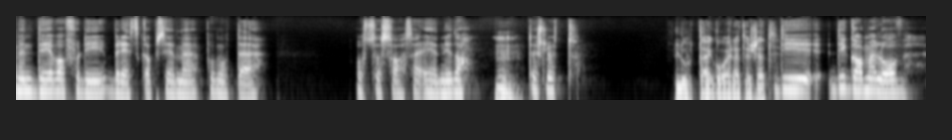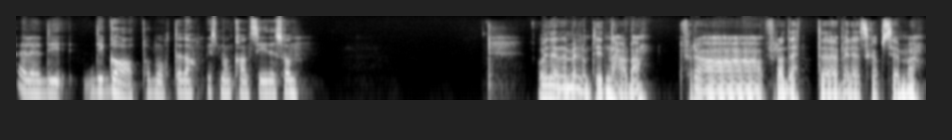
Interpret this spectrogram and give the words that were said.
men det var fordi beredskapshjemmet på en måte også sa seg enig, da, Mm. til slutt. Lot deg gå, rett og slett? De, de ga meg lov, eller de, de ga opp på en måte, da, hvis man kan si det sånn. Og i denne mellomtiden her, da, fra, fra dette beredskapshjemmet,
